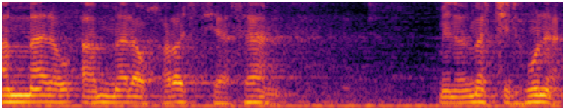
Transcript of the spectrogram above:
أما لو أما لو خرجت يا سامي من المسجد هنا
